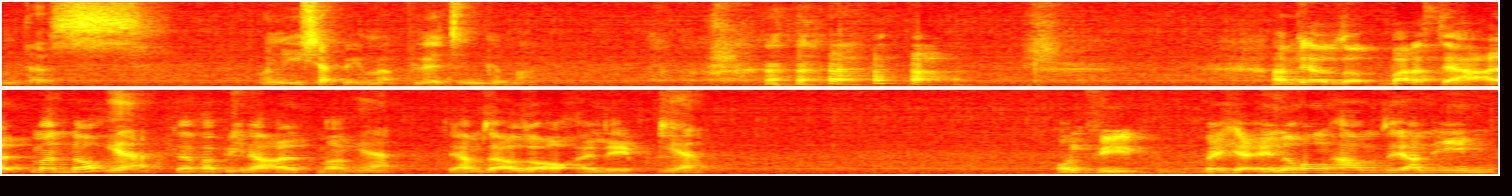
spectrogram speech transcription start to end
Und, das, und ich habe immer Blödsinn gemacht. Haben Sie also, war das der Herr Altmann noch? Ja. Der Rabbiner Altmann. Ja. Den haben Sie also auch erlebt. Ja, Und wie, welche Erinnerungen haben Sie an ihn?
